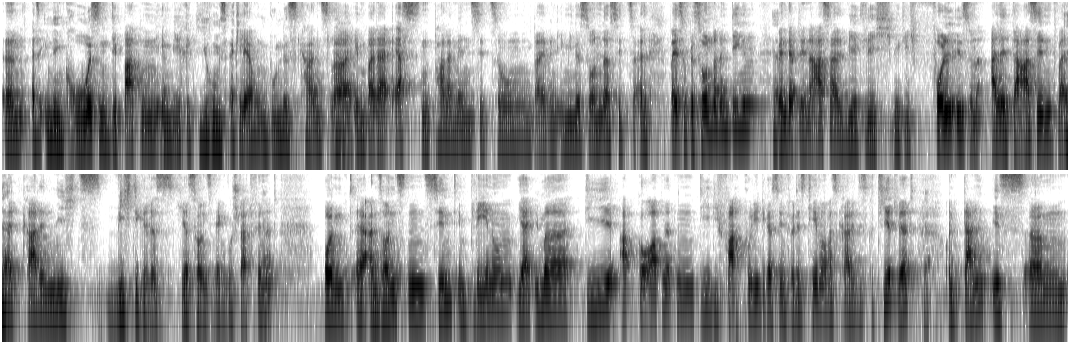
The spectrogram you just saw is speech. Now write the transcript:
also in den großen Debatten, irgendwie Regierungserklärungen, Bundeskanzler, ja. eben bei der ersten Parlamentssitzung, bei wenn irgendwie eine Sondersitzung, also bei so besonderen Dingen, ja. wenn der Plenarsaal wirklich, wirklich voll ist und alle da sind, weil ja. halt gerade nichts Wichtigeres hier sonst irgendwo stattfindet. Und äh, ansonsten sind im Plenum ja immer die Abgeordneten, die die Fachpolitiker sind für das Thema, was gerade diskutiert wird. Ja. Und dann ist ähm,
